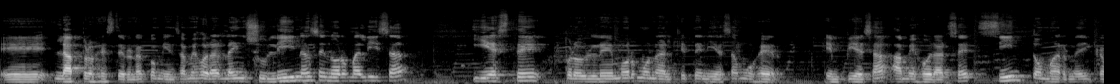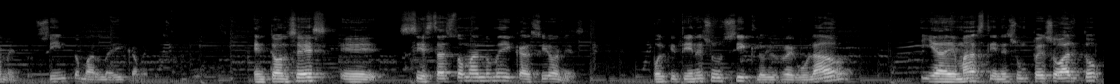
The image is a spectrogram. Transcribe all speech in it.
eh, la progesterona comienza a mejorar, la insulina se normaliza y este problema hormonal que tenía esa mujer empieza a mejorarse sin tomar medicamentos, sin tomar medicamentos. Entonces, eh, si estás tomando medicaciones porque tienes un ciclo irregulado, y además tienes un peso alto,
